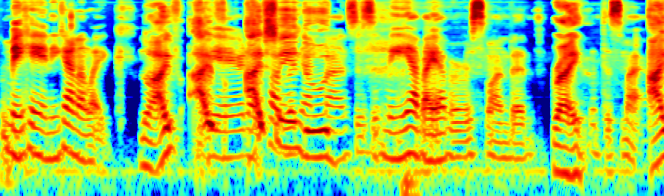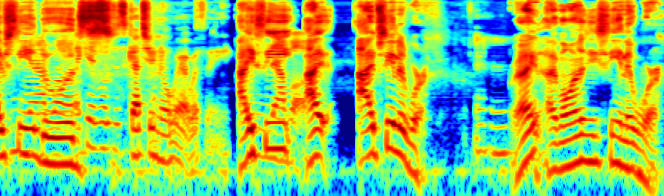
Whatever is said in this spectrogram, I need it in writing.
making any kind of like No, I've I've I've seen dudes advances with me. Have I ever responded right. with a smile? I've seen Never. dudes- Like it will just get you nowhere with me. I see. Never. I I've seen it work. Mhm. Right. I've honestly seen it work.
